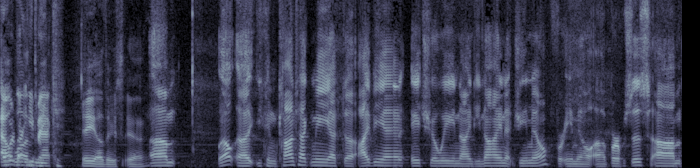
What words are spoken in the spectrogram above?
what about you, Mac? Hey, others. Yeah. Um, well, uh, you can contact me at uh, ivnhoe99 at gmail for email uh, purposes. Um,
